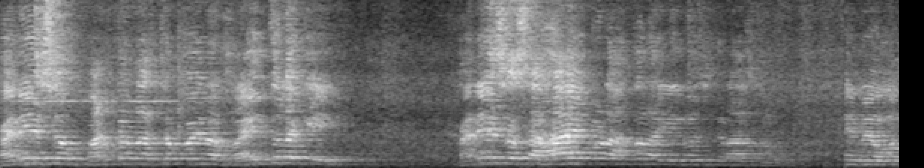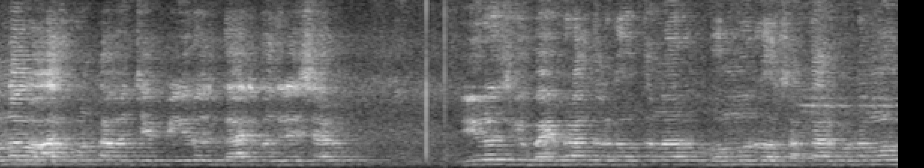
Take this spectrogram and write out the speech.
కనీసం పంట నష్టపోయిన రైతులకి కనీస సహాయం కూడా అందరూ ఈ రోజుకి రాష్ట్రం మేము ఉన్నాం ఆదుకుంటామని చెప్పి ఈ రోజు గాలి వదిలేశారు. ఈ రోజుకి భయభ్రాంతులకు అవుతున్నారు బొమ్మూరు సత్తారు కుటుంబం.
